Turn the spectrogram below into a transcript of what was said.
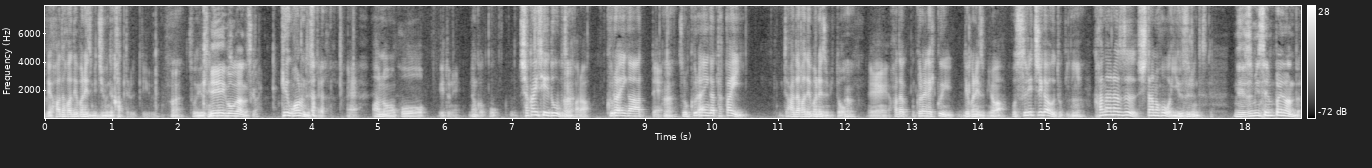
で裸デバネズミ自分で飼ってるっていう、はい。そういう先生敬語があるんですか？敬語あるんですって。ええあの、こう、えっとね、なんかこう、社会性動物だから、位があって、はい。その位が高い裸デバネズミと、はいえー裸位が低いデバネズミは、すれ違う時に、必ず下の方が譲るんですって。ネズミ先輩なんだ。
